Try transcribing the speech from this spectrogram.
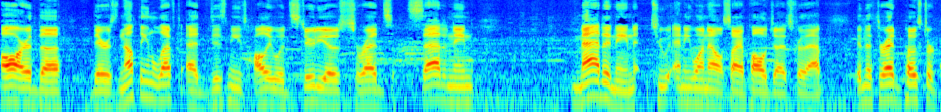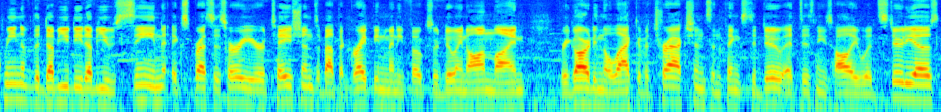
are the there's nothing left at Disney's Hollywood Studios threads saddening, maddening to anyone else." I apologize for that. In the thread, poster Queen of the WDW scene expresses her irritations about the griping many folks are doing online regarding the lack of attractions and things to do at Disney's Hollywood studios.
